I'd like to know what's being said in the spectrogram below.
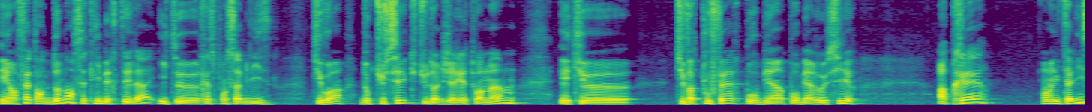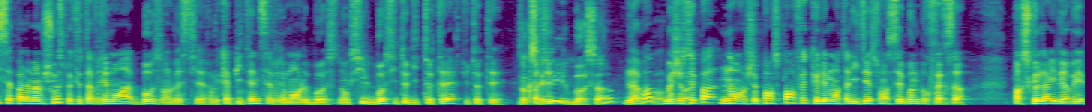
Et en fait, en te donnant cette liberté-là, il te responsabilise. Tu vois? Donc tu sais que tu dois te gérer toi-même et que tu vas tout faire pour bien, pour bien réussir. Après, en Italie, c'est pas la même chose parce que tu as vraiment un boss dans le vestiaire. Le capitaine, c'est vraiment le boss. Donc si le boss il te dit de te taire, tu te tais. Donc c'est lui le boss, hein? Là-bas, mais je sais pas. Non, je pense pas en fait que les mentalités sont assez bonnes pour faire ça. Parce que là, il, avait,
